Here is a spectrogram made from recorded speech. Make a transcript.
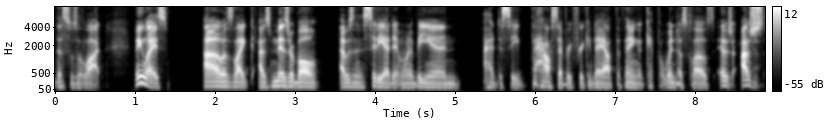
this was a lot. Anyways, I was like, I was miserable. I was in a city I didn't want to be in. I had to see the house every freaking day out the thing. I kept the windows closed. It was, I was just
